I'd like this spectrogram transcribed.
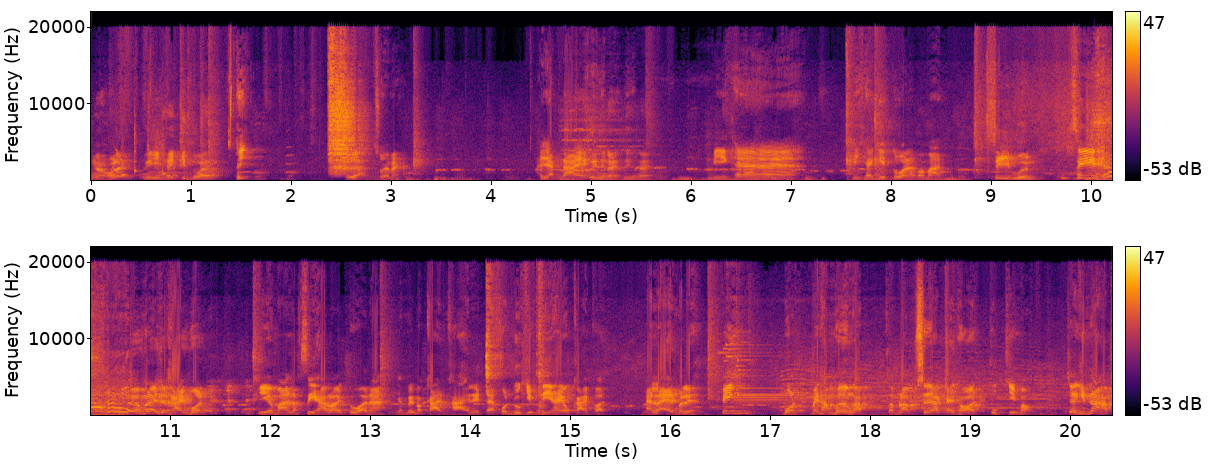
เหงาเลยไม่มีใครกินด้วยเฮ้ยเสื้อสวยไหมใครอยากได้ซื้อที่ไหนซื้อที่ไหน มีแค่ มีแค่กี่ตัวนะประมาณสี่หมื่นสี่ เมื่อไหร่จะขายหมด มีประมาณสักสี่ห้าร้อยตัวนะ ยังไม่ประกาศขายเลยแต่คนดูคลิปนี้ให้โอกาสก่อนแอดไลน์แอดมาเลย ปิ้งหมดไม่ทำเพิ่มครับสำหรับเสื้อไก่ทอดกุ๊กกี้เหมาเจอคลิปหน้าครับ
